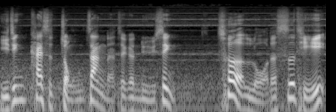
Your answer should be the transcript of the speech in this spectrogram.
已经开始肿胀的这个女性侧裸的尸体。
